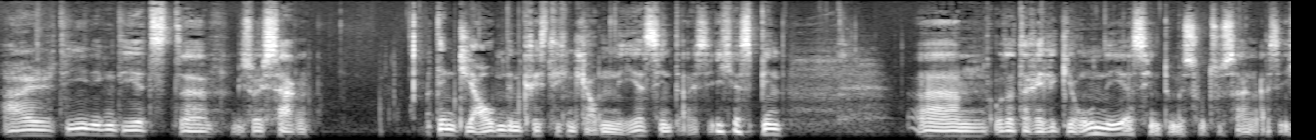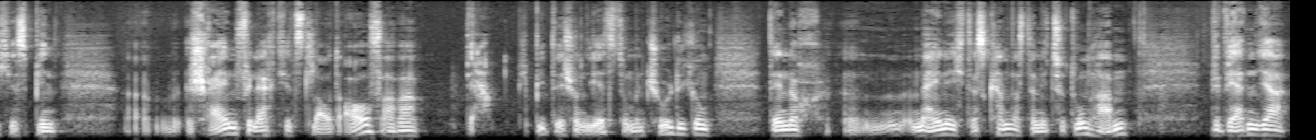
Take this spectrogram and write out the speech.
all diejenigen, die jetzt, äh, wie soll ich sagen, dem Glauben, dem christlichen Glauben näher sind, als ich es bin, ähm, oder der Religion näher sind, um es so zu sagen, als ich es bin, äh, schreien vielleicht jetzt laut auf, aber ja, ich bitte schon jetzt um Entschuldigung. Dennoch äh, meine ich, das kann was damit zu tun haben. Wir werden ja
